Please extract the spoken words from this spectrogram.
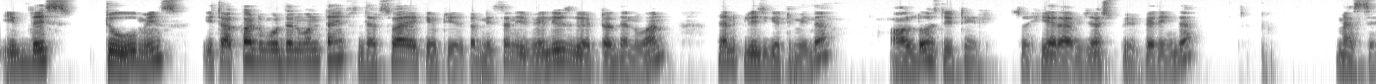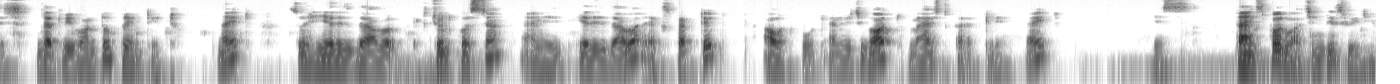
If this 2 means it occurred more than one times that's why i kept here condition. If value is greater than 1 then please get me the all those details so here i am just preparing the message that we want to print it right? So here is the our actual question and here is our expected output and which got matched correctly right? Yes. Thanks for watching this video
